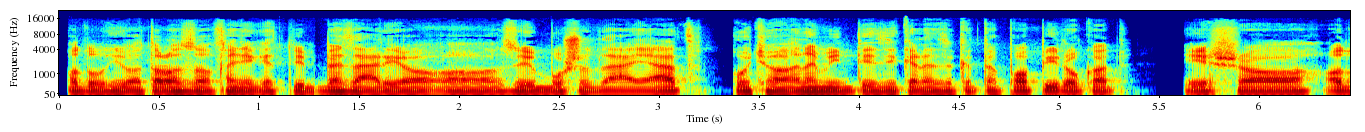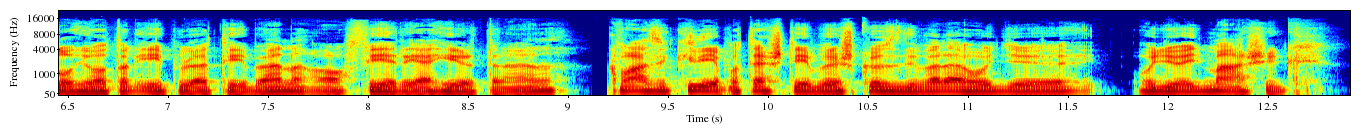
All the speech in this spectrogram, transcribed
adóhivatal azzal fenyegető, bezárja az ő mosodáját, hogyha nem intézik el ezeket a papírokat, és a adóhivatal épületében a férje hirtelen kvázi kilép a testéből, és közli vele, hogy, hogy ő egy másik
